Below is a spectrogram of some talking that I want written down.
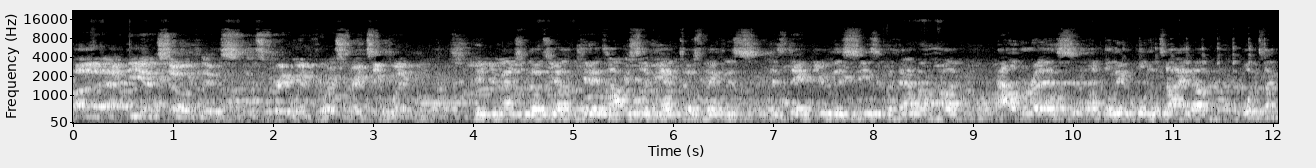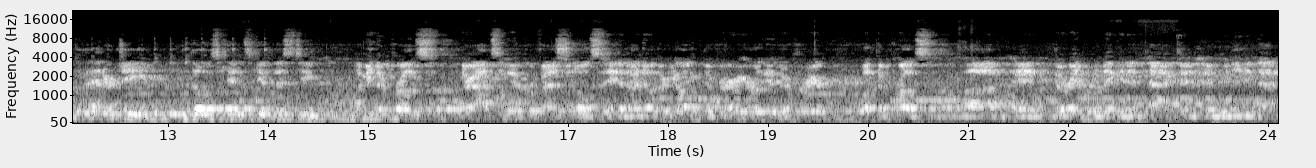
uh, at the end. So it was, it was a great win for us, great team win. Hey, you mentioned those young kids. Obviously, Vientos making his, his debut this season with that home run. Alvarez, unbelievable to tie it up. What type of energy do those kids give this team? I mean, they're pros. They're absolute professionals, and I know they're young. They're very early in their career, but they're pros, uh, and they're able to make an impact, and, and we needed that.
